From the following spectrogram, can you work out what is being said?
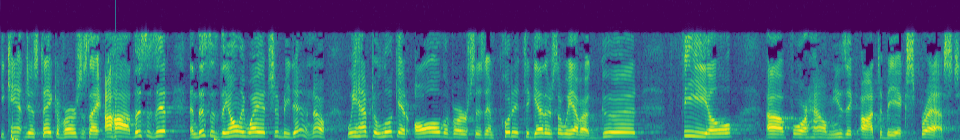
you can't just take a verse and say, aha, this is it, and this is the only way it should be done. No, we have to look at all the verses and put it together so we have a good feel uh, for how music ought to be expressed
